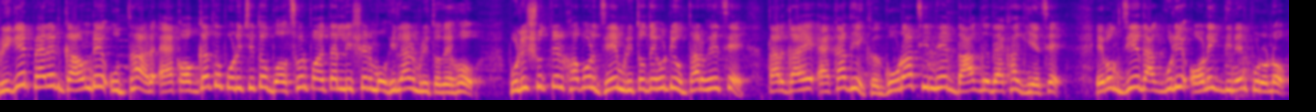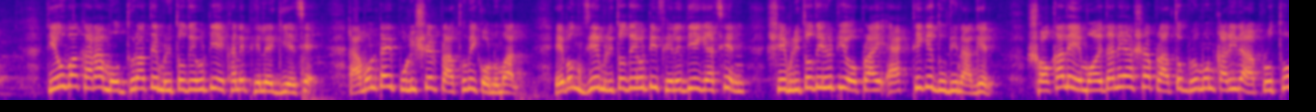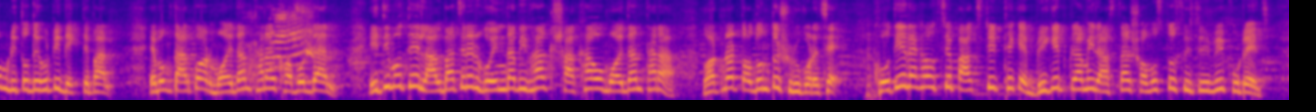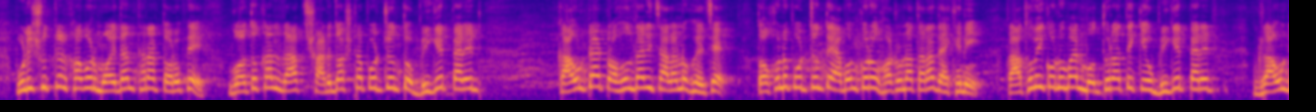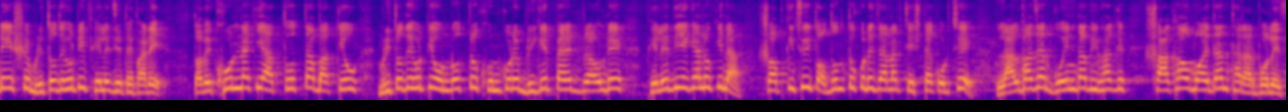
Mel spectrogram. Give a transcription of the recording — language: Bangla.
ব্রিগেড প্যারেড গ্রাউন্ডে উদ্ধার এক অজ্ঞাত পরিচিত বছর পঁয়তাল্লিশের মহিলার মৃতদেহ। পুলিশ সূত্রের খবর, যে মৃতদেহটি উদ্ধার হয়েছে, তার গায়ে একাধিক গোড়া চিহ্নের দাগ দেখা গিয়েছে এবং যে দাগগুলি অনেক দিনের পুরনো। কেউ বা কারা মধ্যরাতে মৃতদেহটি এখানে ফেলে গিয়েছে, এমনটাই পুলিশের প্রাথমিক অনুমান। এবং যে মৃতদেহটি ফেলে দিয়ে গেছেন, সে মৃতদেহটিও প্রায় এক থেকে দুদিন আগের। সকালে ময়দানে আসা প্রাতভ্রমণকারীরা প্রথম মৃতদেহটি দেখতে পান এবং তারপর ময়দান থানার খবর দেন। ইতিমধ্যে লালবাজারের গোয়েন্দা বিভাগ, শাখা ও ময়দান থানা ঘটনার তদন্ত শুরু করেছে। খতিয়ে দেখা হচ্ছে পার্ক স্ট্রিট থেকে ব্রিগেড গ্রামী রাস্তার সমস্ত সিসিটিভি ফুটেজ। পুলিশ সূত্রের খবর, ময়দান থানার তরফে গতকাল রাত সাড়ে দশটা পর্যন্ত ব্রিগেড প্যারেড কাউন্টার টহলদারি চালানো হয়েছে। তখনও পর্যন্ত এমন কোনো ঘটনা তারা দেখেনি। প্রাথমিক অনুমান মধ্যরাতে কেউ ব্রিগেড প্যারেড গ্রাউন্ডে এসে মৃতদেহটি ফেলে যেতে পারে। তবে খুন নাকি আত্মহত্যা বা কেউ মৃতদেহটি অন্যত্র খুন করে ব্রিগেড প্যারেড গ্রাউন্ডে ফেলে দিয়ে গেল কিনা সব কিছুই তদন্ত করে জানার চেষ্টা করছে লালবাজার গোয়েন্দা বিভাগের শাখা ও ময়দান থানার পুলিশ।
